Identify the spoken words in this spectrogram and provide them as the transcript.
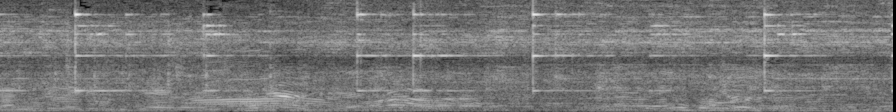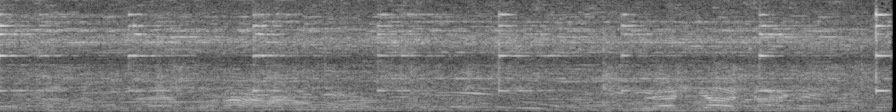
രണ്ടുപേര് പിടിക്കുക पूरा क्या काटे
